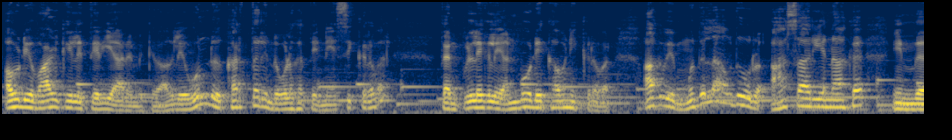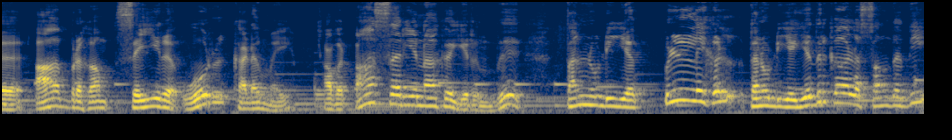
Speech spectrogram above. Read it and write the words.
அவருடைய வாழ்க்கையில் தெரிய ஆரம்பிக்கிறது அதில் ஒன்று கர்த்தர் இந்த உலகத்தை நேசிக்கிறவர் தன் பிள்ளைகளை அன்போடு கவனிக்கிறவர். ஆகவே முதலாவது ஒரு ஆசாரியனாக இந்த ஆப்ரஹாம் செய்கிற ஒரு கடமை அவர் ஆசாரியனாக இருந்து தன்னுடைய பிள்ளைகள் தன்னுடைய எதிர்கால சந்ததி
